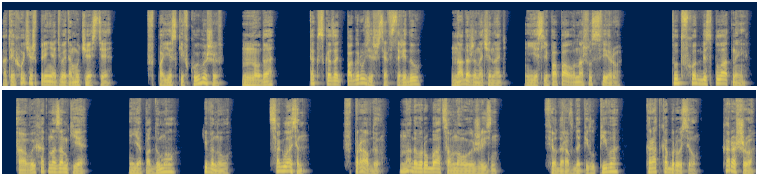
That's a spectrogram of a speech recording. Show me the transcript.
а ты хочешь принять в этом участие? В поездке в Куйбышев? Ну да. Так сказать, погрузишься в среду. Надо же начинать если попал в нашу сферу. Тут вход бесплатный, а выход на замке. Я подумал, кивнул. Согласен. Вправду, надо вырубаться в новую жизнь. Федоров допил пиво, кратко бросил. Хорошо,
